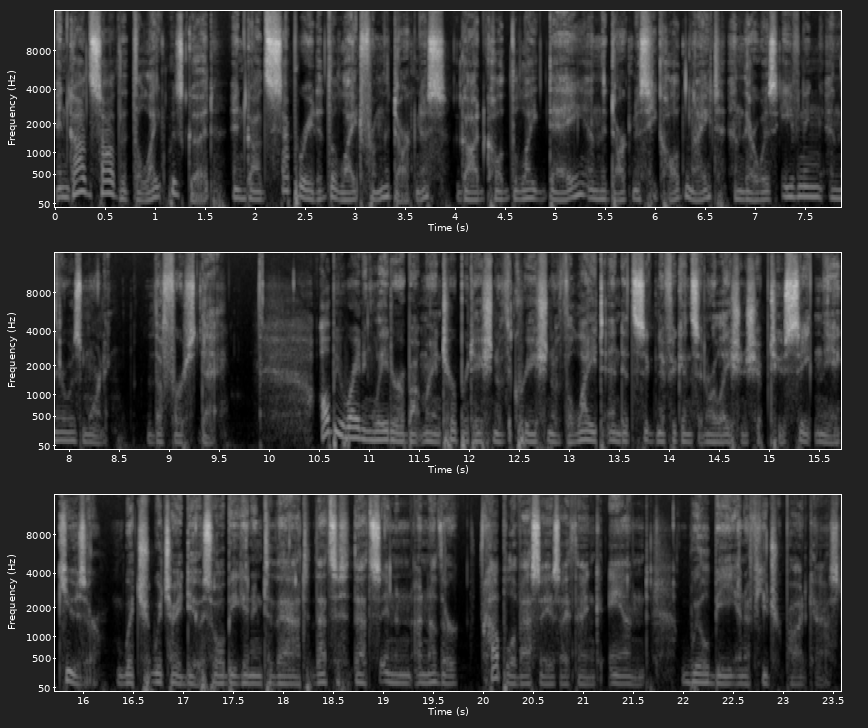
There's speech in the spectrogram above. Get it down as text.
And God saw that the light was good, and God separated the light from the darkness. God called the light day, and the darkness he called night, and there was evening, and there was morning, the first day. I'll be writing later about my interpretation of the creation of the light and its significance in relationship to Satan the accuser, which which I do. So I'll be getting to that. That's that's in another couple of essays, I think, and will be in a future podcast.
